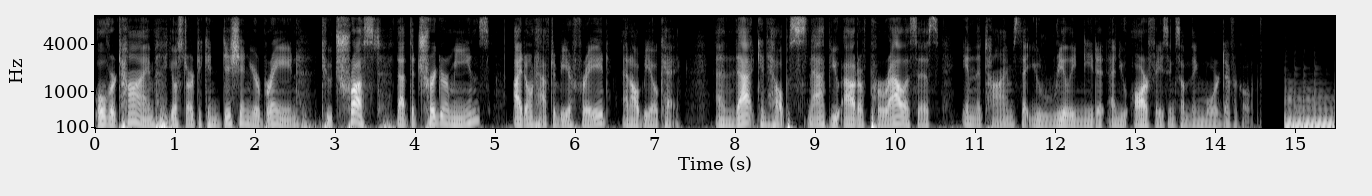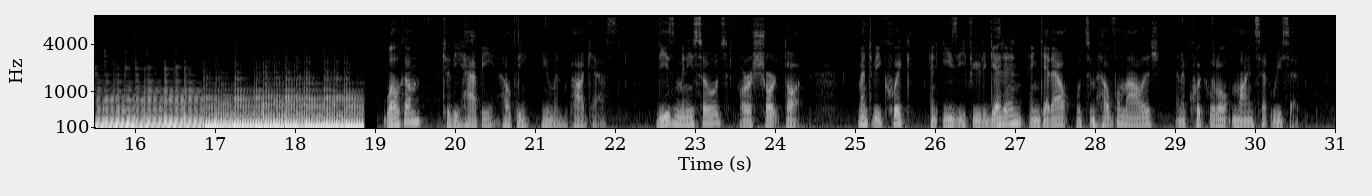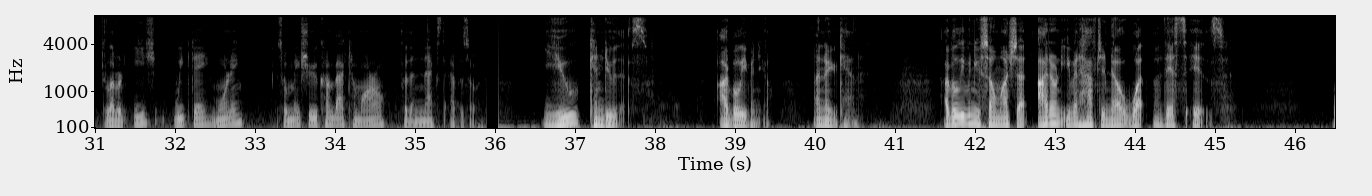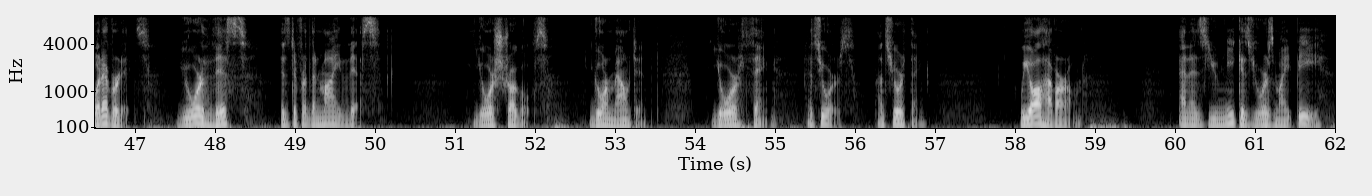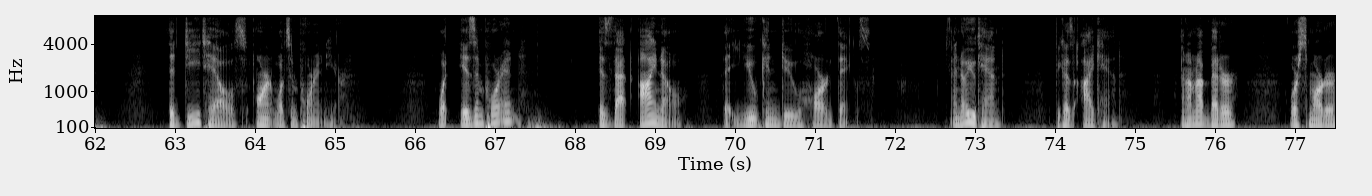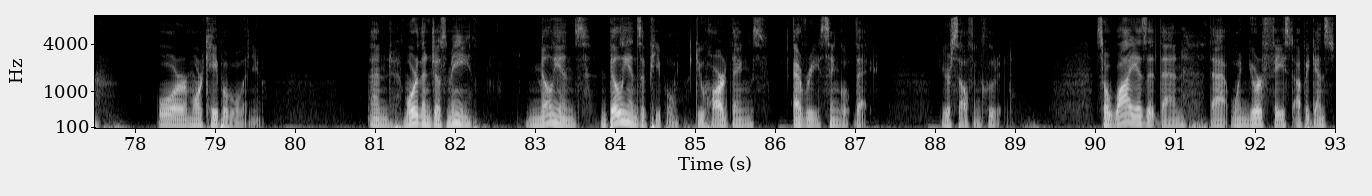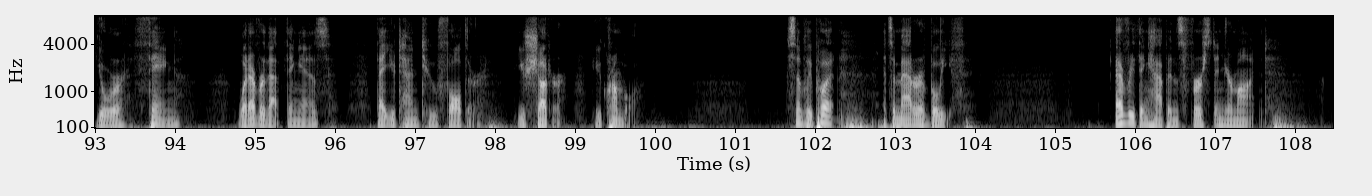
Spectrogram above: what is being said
over time, you'll start to condition your brain to trust that the trigger means I don't have to be afraid and I'll be okay. And that can help snap you out of paralysis in the times that you really need it and you are facing something more difficult. Welcome to the Happy Healthy Human podcast. These minisodes are a short thought meant to be quick and easy for you to get in and get out with some helpful knowledge and a quick little mindset reset. Delivered each weekday morning, so make sure you come back tomorrow for the next episode. You can do this. I believe in you. I know you can. I believe in you so much that I don't even have to know what this is. Whatever it is, your this is different than my this. Your struggles, your mountain, your thing it's yours. That's your thing. We all have our own. And as unique as yours might be, the details aren't what's important here. What is important is that I know that you can do hard things. I know you can because I can. And I'm not better or smarter or more capable than you. And more than just me, millions, billions of people do hard things every single day, yourself included. So, why is it then that when you're faced up against your thing, whatever that thing is, that you tend to falter, you shudder, you crumble? Simply put, it's a matter of belief. Everything happens first in your mind.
